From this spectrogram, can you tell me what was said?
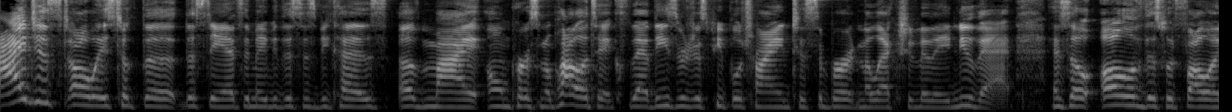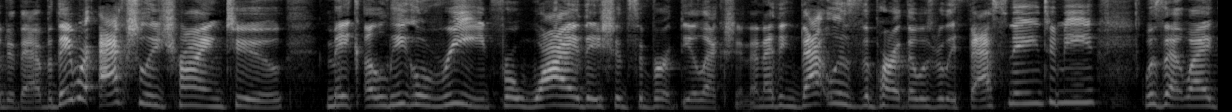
I just always took the the stance, and maybe this is because of my own personal politics, that these were just people trying to subvert an election, and they knew that, and so all of this would fall under that. But they were actually trying to make a legal read for why they should subvert the election, and I think that was the part that was really fascinating to me was that like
